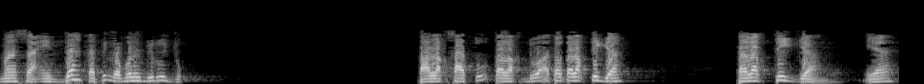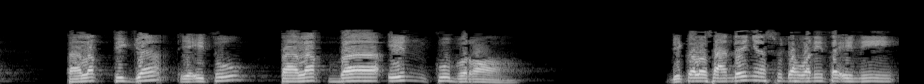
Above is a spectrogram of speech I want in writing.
Masa iddah tapi nggak boleh dirujuk. Talak satu, talak dua atau talak tiga? Talak tiga, ya. Talak tiga yaitu talak bain kubra. Jadi kalau seandainya sudah wanita ini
